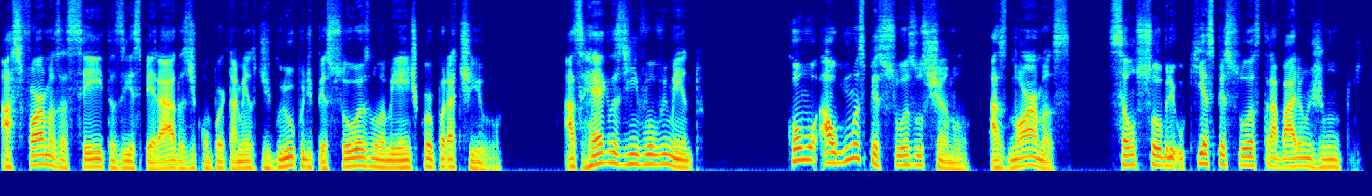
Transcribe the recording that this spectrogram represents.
As formas aceitas e esperadas de comportamento de grupo de pessoas no ambiente corporativo. As regras de envolvimento. Como algumas pessoas os chamam, as normas são sobre o que as pessoas trabalham juntos.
